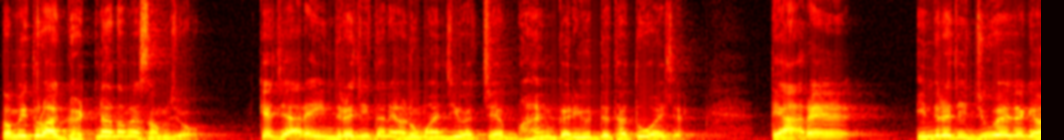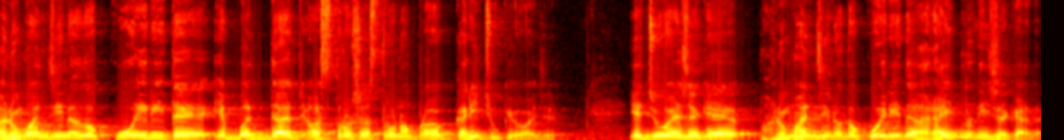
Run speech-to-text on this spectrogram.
તો મિત્રો, આ ઘટના તમે સમજો કે જ્યારે ઇન્દ્રજીત અને હનુમાનજી વચ્ચે ભયંકર યુદ્ધ થતું હોય છે, ત્યારે ઇન્દ્રજીત જુએ છે કે હનુમાનજીને તો કોઈ રીતે એ બધા જ અસ્ત્રો શસ્ત્રોનો પ્રયોગ કરી ચૂક્યો હોય છે. એ જુએ છે કે હનુમાનજીનો તો કોઈ રીતે હરાઈ જ નથી શકાતા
